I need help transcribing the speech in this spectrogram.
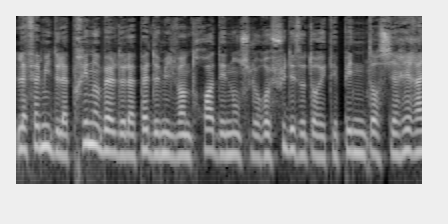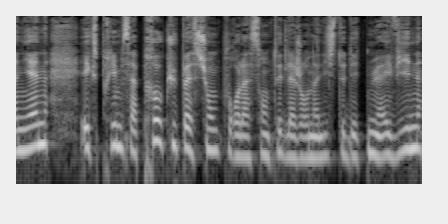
La famille de la prix Nobel de la paix 2023 dénonce le refus des autorités pénitentiaires iraniennes, exprime sa préoccupation pour la santé de la journaliste détenue à Evin,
